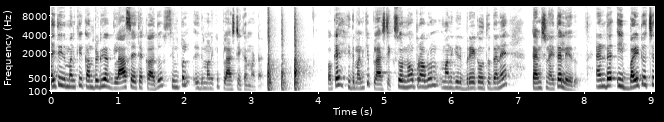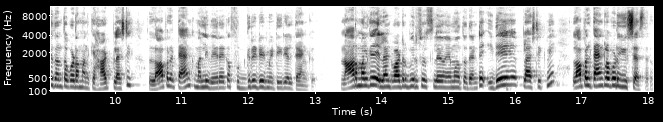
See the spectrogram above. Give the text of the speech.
అయితే ఇది మనకి కంప్లీట్గా గ్లాస్ అయితే కాదు సింపుల్ ఇది మనకి ప్లాస్టిక్ అనమాట ఓకే ఇది మనకి ప్లాస్టిక్ సో నో ప్రాబ్లం మనకి ఇది బ్రేక్ అవుతుందనే టెన్షన్ అయితే లేదు. అండ్ ఈ బయట వచ్చేదంతా కూడా మనకి హార్డ్ ప్లాస్టిక్ లోపల ట్యాంక్ మళ్ళీ వేరేగా ఫుడ్ గ్రేడెడ్ మెటీరియల్ ట్యాంక్ నార్మల్గా ఇలాంటి వాటర్ ప్యూరిఫైర్స్లో ఏమవుతుంది అంటే ఇదే ప్లాస్టిక్ని లోపల ట్యాంక్లో కూడా యూస్ చేస్తారు.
